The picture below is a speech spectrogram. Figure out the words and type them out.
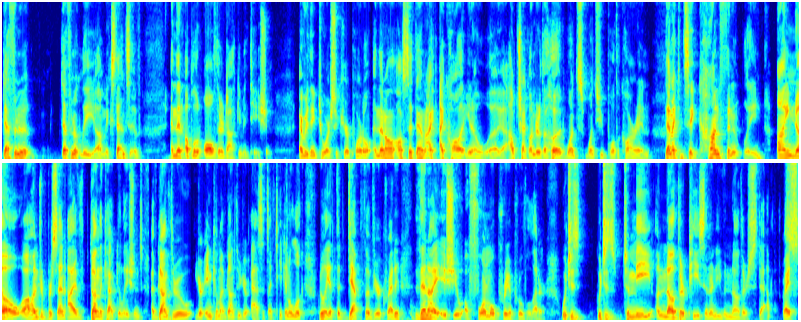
definite, definitely um, extensive, and then upload all of their documentation, everything to our secure portal. And then I'll, I'll sit down. I, I call it, you know, uh, I'll check under the hood once once you pull the car in. Then I can say confidently, I know 100% I've done the calculations. I've gone through your income. I've gone through your assets. I've taken a look really at the depth of your credit. Then I issue a formal pre-approval letter, which is which is to me another piece and an even another step, right?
